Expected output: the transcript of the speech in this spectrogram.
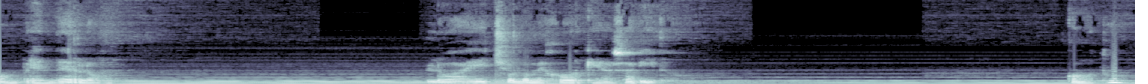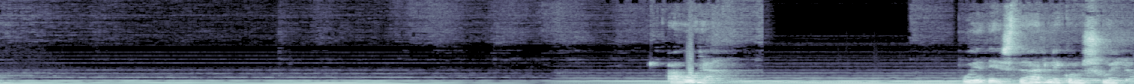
comprenderlo. Lo ha hecho lo mejor que ha sabido. Como tú. Ahora puedes darle consuelo.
